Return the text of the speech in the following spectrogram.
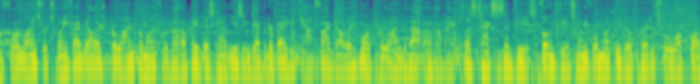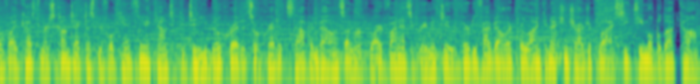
of four lines for $25 per line per month with auto pay discount using debit or bank account. $5 more per line without auto pay, plus taxes and fees. Phone fee at 24 monthly bill credits for all well qualified customers. Contact us before canceling account to continue bill credits or credit stop and balance on required finance agreement due. $35 per line connection charge apply. See T-Mobile.com.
